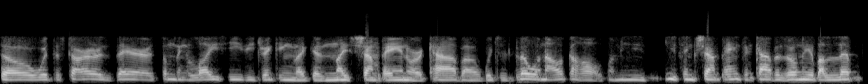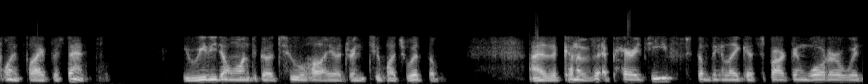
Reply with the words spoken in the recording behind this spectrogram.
So with the starters there, something light, easy drinking like a nice champagne or a cava, which is low in alcohol. I mean, you, think champagne and cava is only about 11.5 percent. You really don't want to go too high or drink too much with them as a kind of aperitif, something like a sparkling water with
